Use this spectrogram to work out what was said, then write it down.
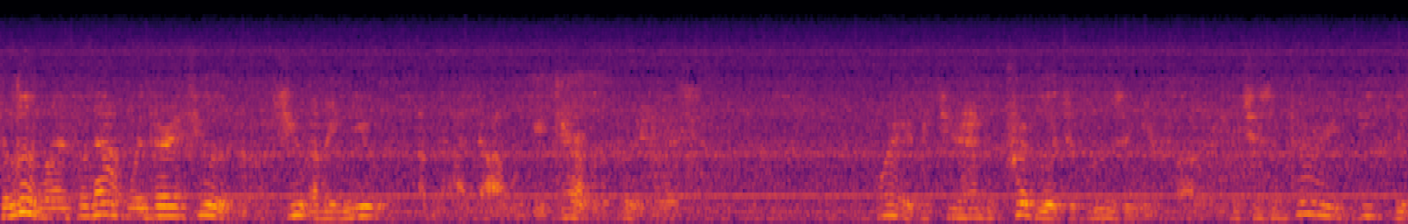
to live life without with very few of those. You, I mean, you. I, mean, I, I would be terrible to put it in this way, but you had the privilege of losing your father, which is a very deeply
